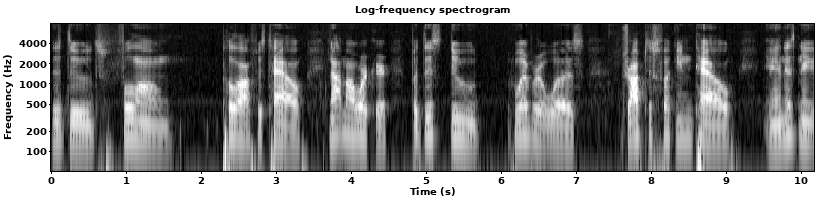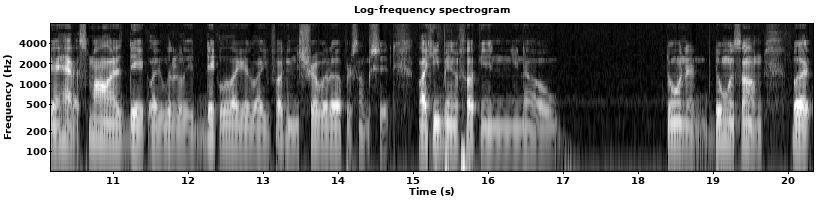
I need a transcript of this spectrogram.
This dude's full on pull off his towel. Not my worker but this dude whoever it was dropped his fucking towel and this nigga had a small ass dick, like literally, dick looked like it like fucking shriveled up or some shit. Like he been fucking, you know, doing it, doing something. But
